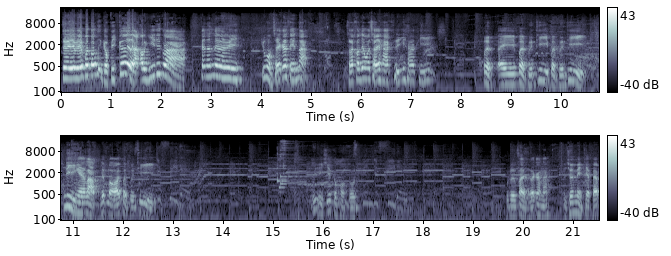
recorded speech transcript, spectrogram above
เจอเอเวกว่าต้องถึงกับฟิกเกอร์อะเอางี้ดีกว่า แค่นั้นเลย คือผมใช้แค่เซนต์อะใช้เขาเรียกว่าใช้ฮาร์คีฮาร์คี ปิดไอเปิดพื้นที่ เปิดพื้นที่ นี่ไงหลับเรียบร้อย เปิดพื้นที่ อุ้ยไอเชี่ยกับของโดน กูเดินใส่แล้วกันนะเดี๋ยวช่วยเมนเคลียแป๊บ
